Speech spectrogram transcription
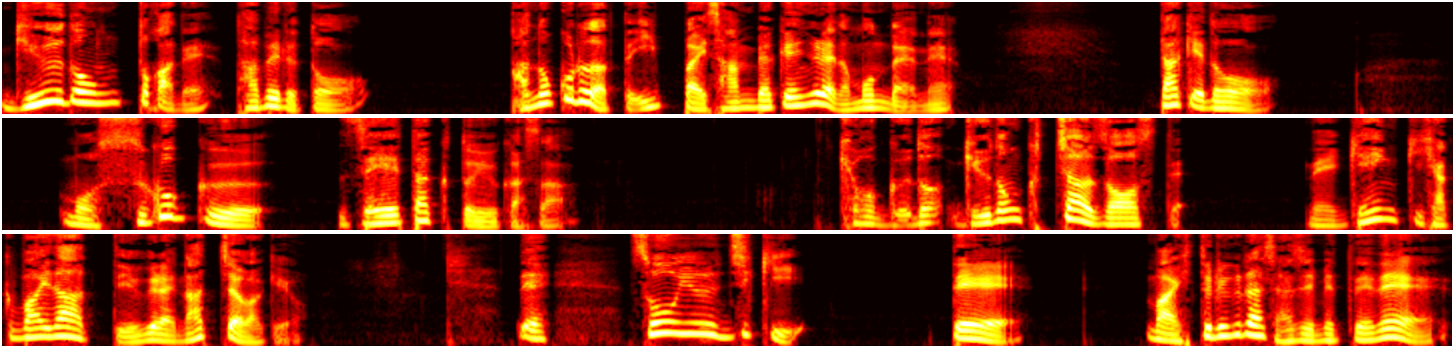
牛丼とかで食べると、あの頃だって一杯300円ぐらいなもんだよね。だけど、もうすごく贅沢というかさ、今日牛丼、牛丼食っちゃうぞ、つって。ね、元気100倍だっていうぐらいになっちゃうわけよ。で、そういう時期って、まあ一人暮らし始めてね、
